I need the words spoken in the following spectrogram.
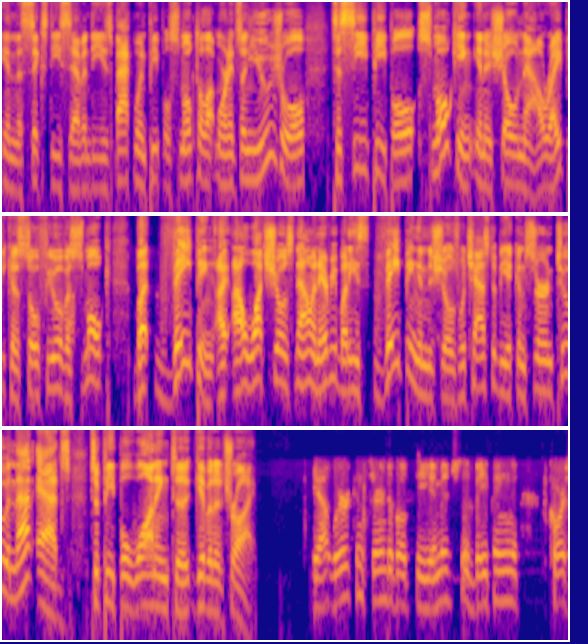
in the 60s, 70s, back when people smoked a lot more. And it's unusual to see people smoking in a show now, right? Because so few of us smoke. But vaping, I, I'll watch shows now, and everybody's vaping in the shows, which has to be a concern too, and that adds to people wanting to give it a try. Yeah, we're concerned about the image of vaping. Of course,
